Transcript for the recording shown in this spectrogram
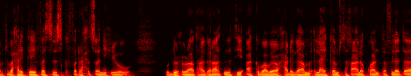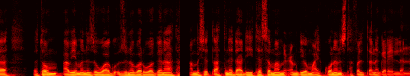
ኣብቲ ባሕሪ ከይፈስስ ክፍራሕ ፀኒሑ እዩ። ውድብ ሕቡራት ሃገራት ነቲ ኣከባብያዊ ሓደጋ ምእላይ ከም ዝተኻእለ እኳ እንተፍለጠ፣ እቶም ኣብ የመን ዝዋግኡ ዝነበሩ ወገናት ኣብ መሸጣ እቲ ነዳዲ ተሰማሚዖም ድዮም ኣይኮነን ዝተፈልጠ ነገር የለን።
